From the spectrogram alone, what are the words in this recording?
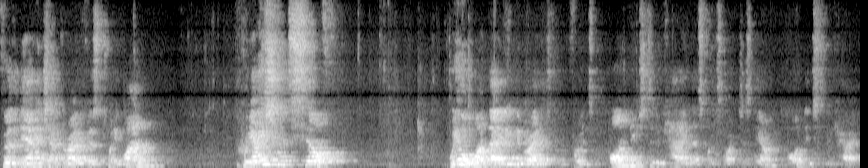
Further down in chapter 8, verse 21, creation itself will one day be liberated from, its bondage to decay. That's what it's like just now, in bondage to decay.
